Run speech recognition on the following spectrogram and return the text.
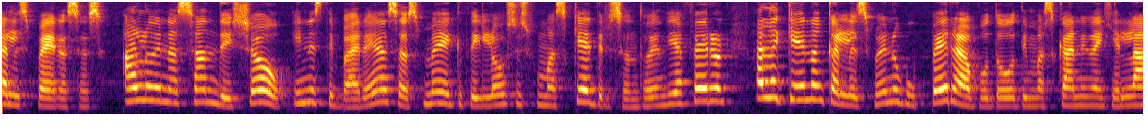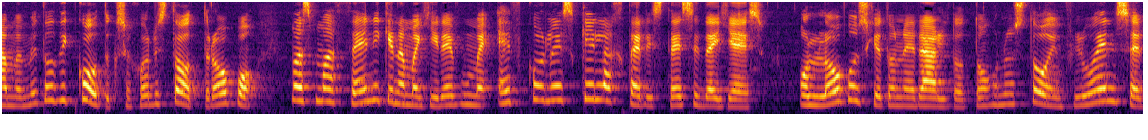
καλησπέρα σας. Άλλο ένα Sunday Show είναι στην παρέα σας με εκδηλώσεις που μας κέντρισαν το ενδιαφέρον, αλλά και έναν καλεσμένο που πέρα από το ότι μας κάνει να γελάμε με το δικό του ξεχωριστό τρόπο, μας μαθαίνει και να μαγειρεύουμε εύκολες και λαχταριστές συνταγές. Ο λόγος για τον Εράλτο, τον γνωστό influencer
